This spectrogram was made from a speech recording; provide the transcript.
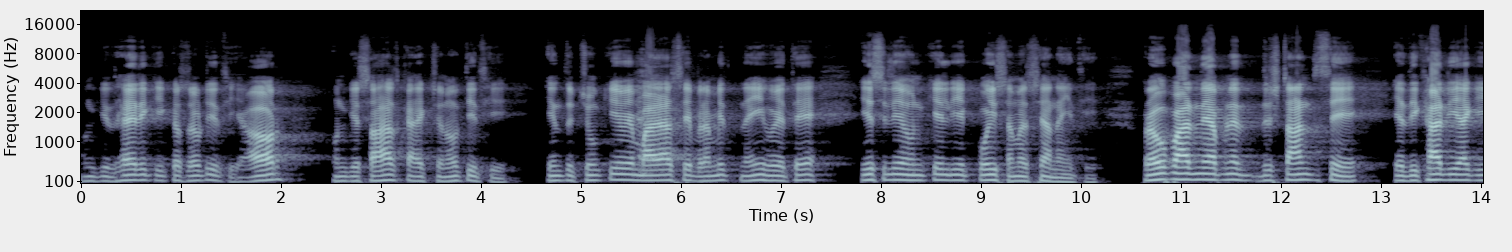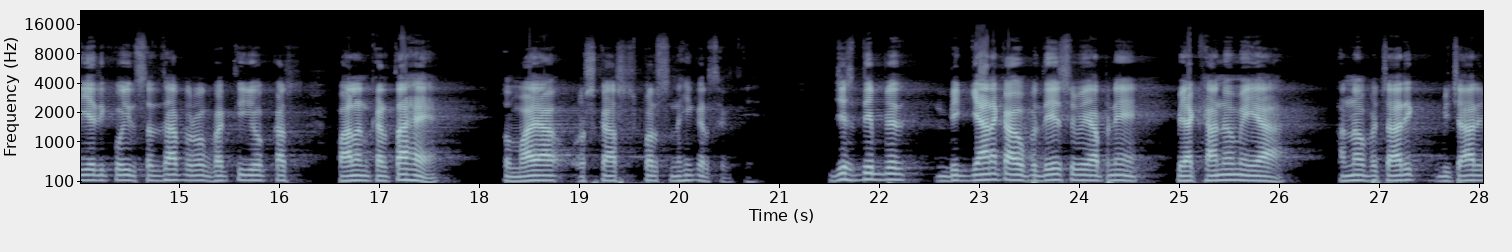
उनकी धैर्य की कसौटी थी और उनके साहस का एक चुनौती थी। किंतु चूँकि वे माया से भ्रमित नहीं हुए थे, इसलिए उनके लिए कोई समस्या नहीं थी। प्रभुपाद ने अपने दृष्टांत से यह दिखा दिया कि यदि कोई श्रद्धापूर्वक भक्ति योग का पालन करता है तो माया उसका स्पर्श नहीं कर सकती। जिस दिव्य विज्ञान का उपदेश वे अपने व्याख्यानों में या अनौपचारिक विचार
